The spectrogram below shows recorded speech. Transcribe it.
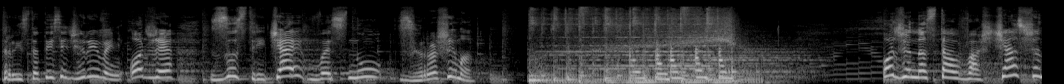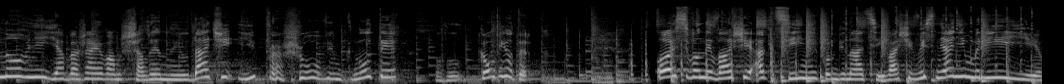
300 тисяч гривень. Отже, зустрічай весну з грошима. Отже, настав ваш час, шановні. Я бажаю вам шаленої удачі і прошу увімкнути комп'ютер. Ось вони, ваші акційні комбінації, ваші весняні мрії.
